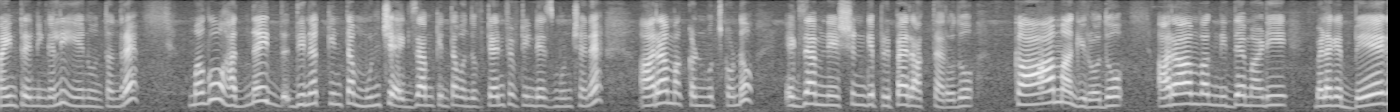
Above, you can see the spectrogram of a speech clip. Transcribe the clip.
ಮೈಂಡ್ ಟ್ರೈನಿಂಗಲ್ಲಿ ಏನು ಅಂತಂದರೆ ಮಗು ಹದಿನೈದು ದಿನಕ್ಕಿಂತ ಮುಂಚೆ ಎಕ್ಸಾಮ್ಗಿಂತ ಒಂದು ಟೆನ್ ಫಿಫ್ಟೀನ್ ಡೇಸ್ ಮುಂಚೆನೇ ಆರಾಮಾಗಿ ಕಣ್ಣು ಮುಚ್ಕೊಂಡು ಎಕ್ಸಾಮಿನೇಷನ್ಗೆ ಪ್ರಿಪೇರ್ ಆಗ್ತಾ ಇರೋದು, ಕಾಮಾಗಿರೋದು, ಆರಾಮವಾಗಿ ನಿದ್ದೆ ಮಾಡಿ ಬೆಳಗ್ಗೆ ಬೇಗ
